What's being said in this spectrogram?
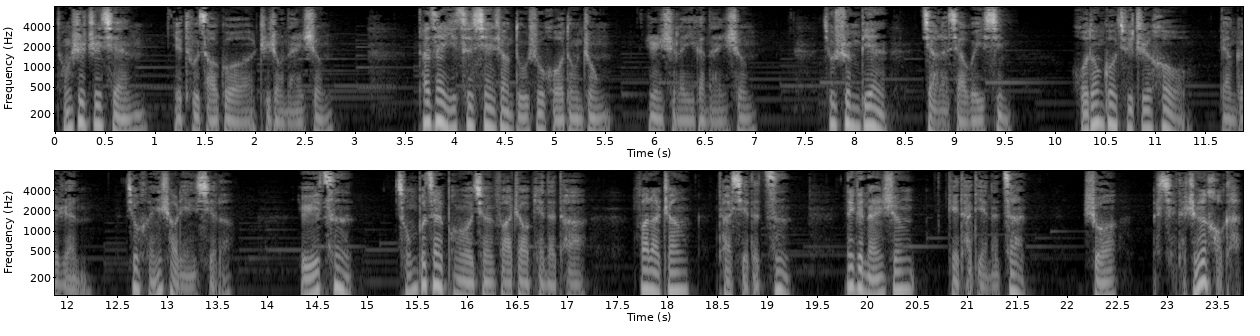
同事之前也吐槽过这种男生，他在一次线上读书活动中认识了一个男生，就顺便加了下微信。活动过去之后，两个人就很少联系了。有一次，从不在朋友圈发照片的他，发了张他写的字，那个男生给他点了赞，说写的真好看。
